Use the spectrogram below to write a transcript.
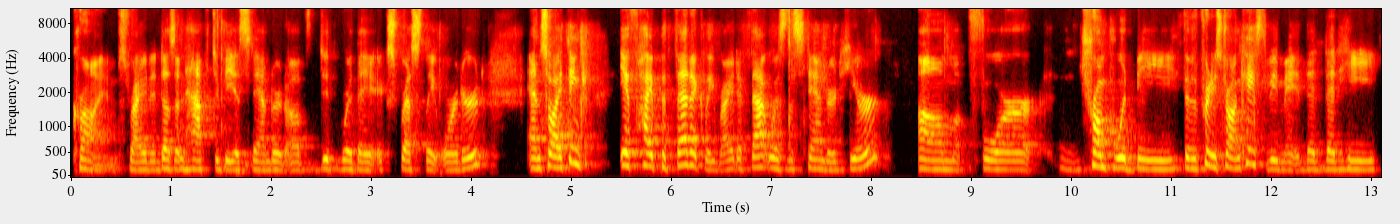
crimes right? It doesn't have to be a standard of did were they expressly ordered? And so i think if hypothetically right if that was the standard here um, for Trump would be there's a pretty strong case to be made that that he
